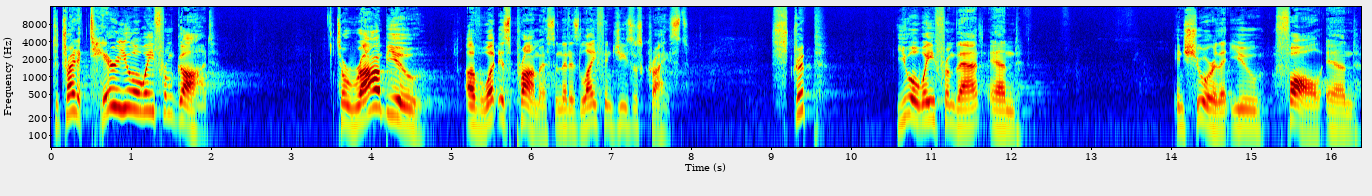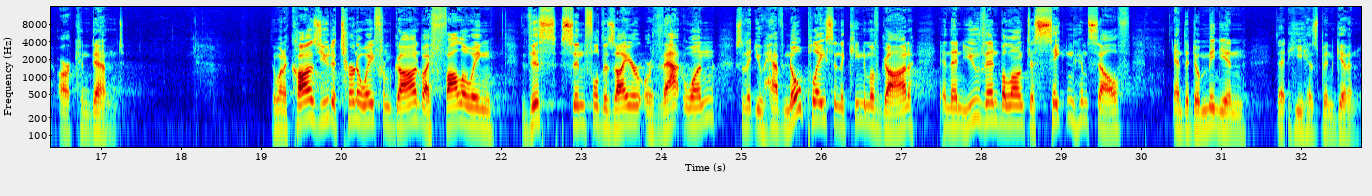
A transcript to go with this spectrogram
To try to tear you away from God, to rob you of what is promised, and that is life in Jesus Christ. Strip you away from that and ensure that you fall and are condemned. They want to cause you to turn away from God by following this sinful desire or that one so that you have no place in the kingdom of God, and then you then belong to Satan himself and the dominion that he has been given.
